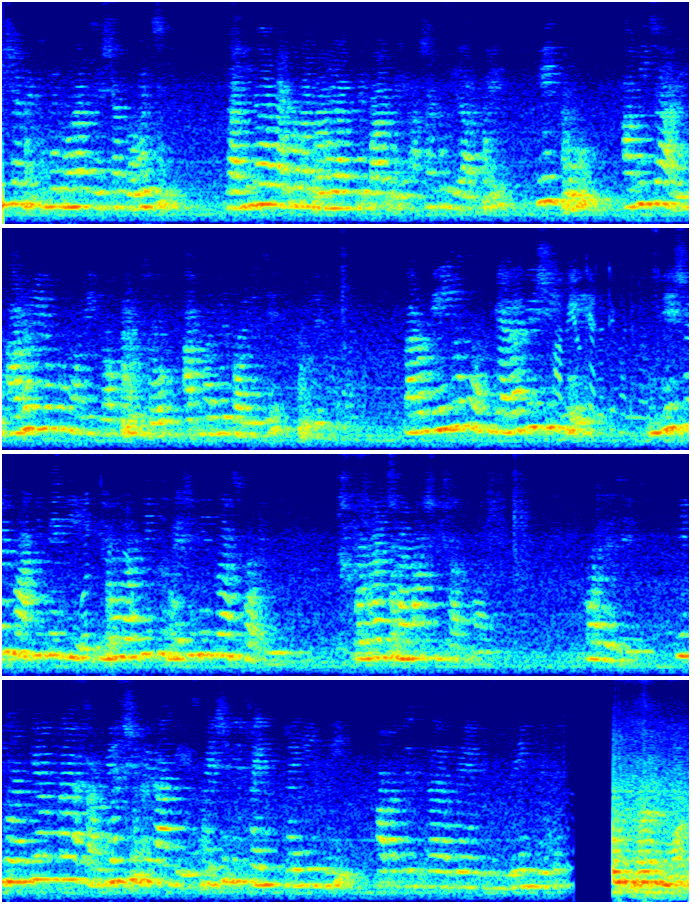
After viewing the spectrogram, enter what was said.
হিসাবে তুলে ধরার চেষ্টা করেছি। জানি না কতটা ধরে রাখতে পারবে আশা করি রাখবে। কিন্তু আমি চাই আরও এরকম অনেক নক্ষত্র আপনাদের কলেজে তুলে ধরা কারণ এইরকম ক্যারাটে শিখে বিদেশের মাটিতে গিয়ে এবং ওরা কিন্তু বেশি দিন ক্লাস করেনি তোমরা ছ মাস কি সাত মাস কলেজে? কিন্তু ওকে আমরা চ্যাম্পিয়নশিপের আগে স্পেশালি ট্রেন ট্রেনিং দিই আমাদের আহ, যে রিং উদাহরণ মত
